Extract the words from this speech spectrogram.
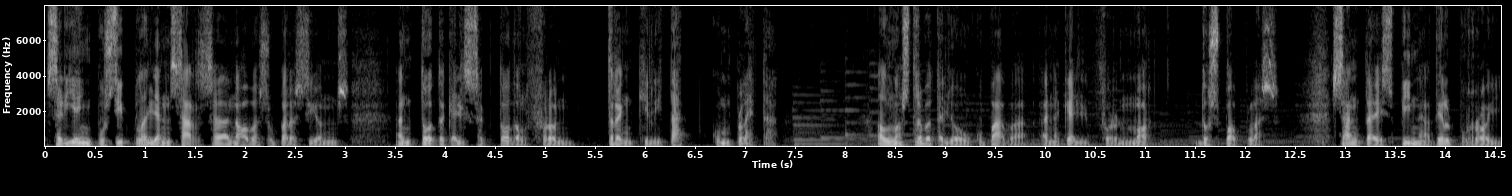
seria impossible llançar-se a noves operacions. En tot aquell sector del front, tranquil·litat completa. El nostre batalló ocupava en aquell front mort dos pobles, Santa Espina del Porroi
